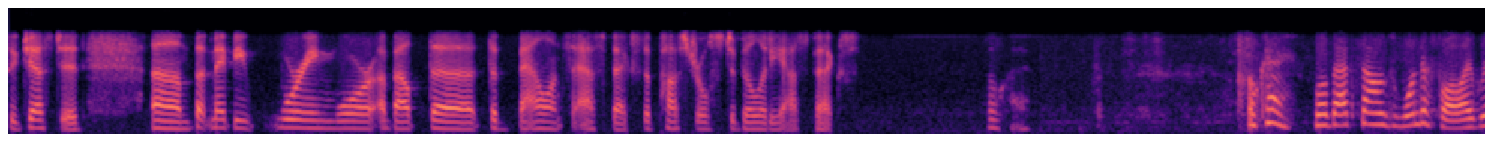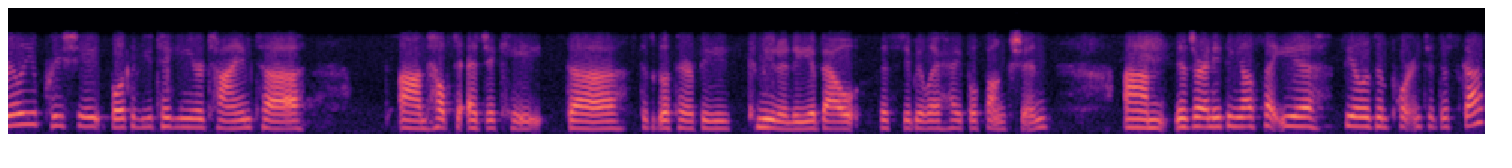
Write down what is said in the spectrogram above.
suggested, um, but maybe worrying more about the the balance aspects, the postural stability aspects. Okay. Okay. Well, that sounds wonderful. I really appreciate both of you taking your time to um, help to educate the physical therapy community about vestibular hypofunction. Um, is there anything else that you feel is important to discuss?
